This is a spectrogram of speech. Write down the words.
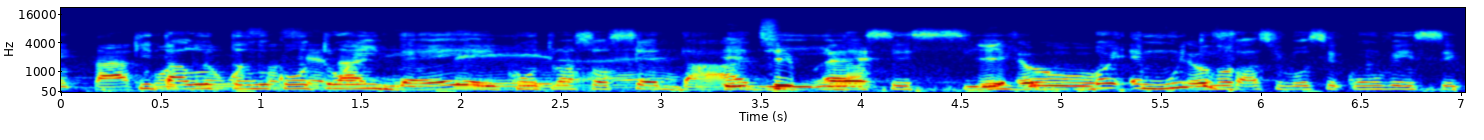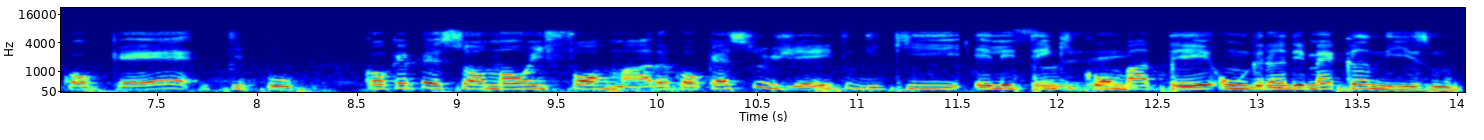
lutar que tá lutando contra uma ideia e inteira, contra uma é. sociedade E, tipo, é, inacessível. eu- Boy, é muito não- fácil você convencer qualquer, tipo, qualquer pessoa mal informada, qualquer sujeito, de que ele tem que Sujeito. combater um grande mecanismo.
